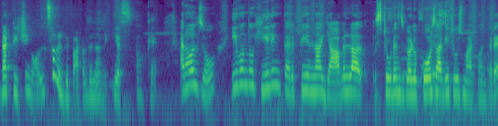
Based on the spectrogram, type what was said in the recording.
that teaching also will be part of the learning yes okay and also ಈ ಒಂದು ಹೀಲಿಂಗ್ ಥೆರಪಿಯನ್ನು ಯಾವೆಲ್ಲ ಸ್ಟೂಡೆಂಟ್ಸ್ಗಳು ಕೋರ್ಸ್ ಆಗಿ ಚೂಸ್ ಮಾಡ್ಕೊತಾರೆ.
